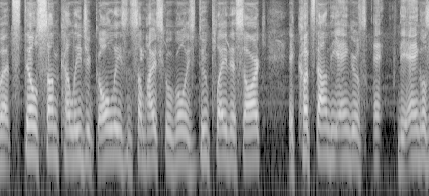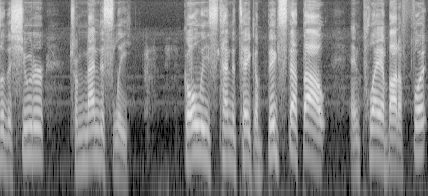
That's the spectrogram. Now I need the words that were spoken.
but still some collegiate goalies and some high school goalies do play this arc. It cuts down the angles, eh, the angles of the shooter tremendously. Goalies tend to take a big step out and play about a foot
